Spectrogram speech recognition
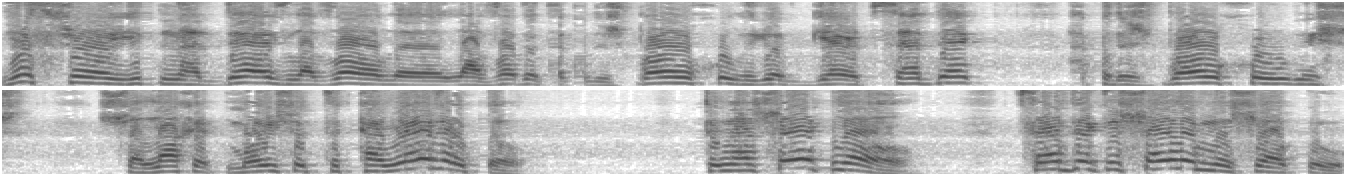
ישראל התנדב לבוא לעבוד את הקדוש ברוך הוא, להיות גר צדק. הקדוש ברוך הוא שלח את מוישה, תקרב אותו, תנשק לו. צדק ושלום נשקו.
